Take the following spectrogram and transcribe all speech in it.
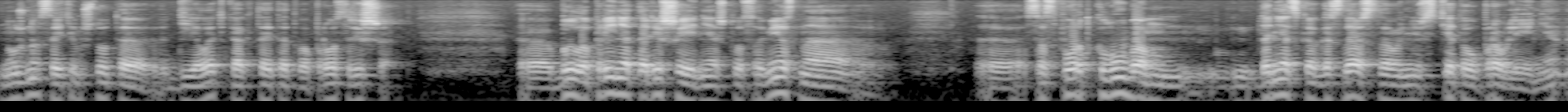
нужно с этим что-то делать, как-то этот вопрос решать. Э, Было принято решение, что совместно э, со спортклубом Донецкого государственного университета управления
